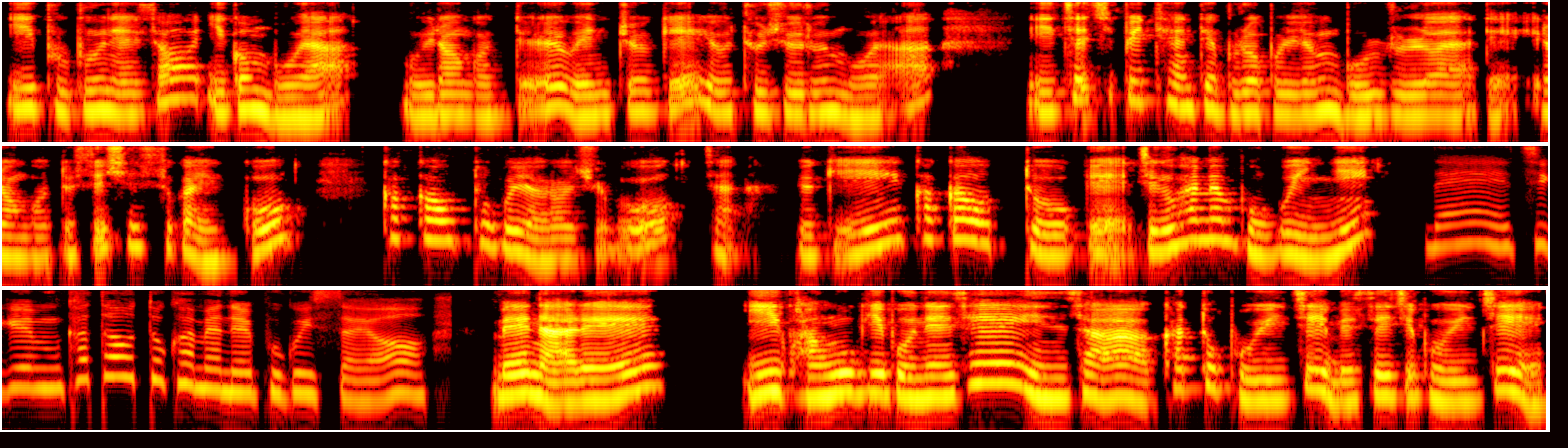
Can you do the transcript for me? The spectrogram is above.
이 부분에서 이건 뭐야? 뭐 이런 것들 왼쪽에 이 두 줄은 뭐야? 이 챗GPT한테 물어보려면 뭘 눌러야 돼? 이런 것도 쓰실 수가 있고 카카오톡을 열어주고 자 여기 카카오톡에 지금 화면 보고 있니? 네, 지금 카카오톡 화면을 보고 있어요. 맨 아래에 이 광욱이 보낸 새해 인사 카톡 보이지? 메시지 보이지?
